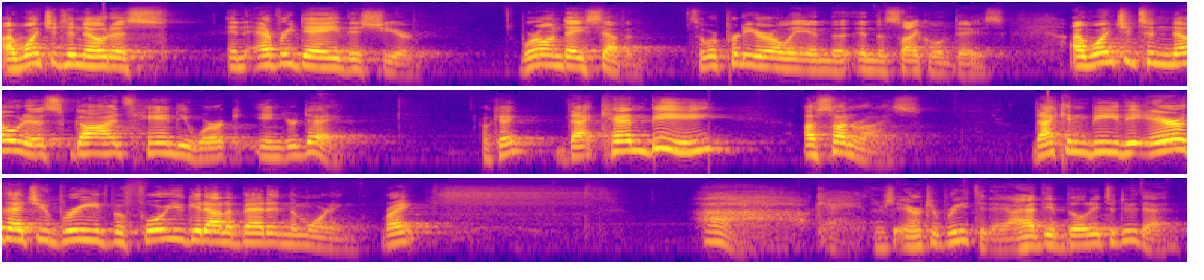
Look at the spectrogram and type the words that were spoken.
I want you to notice in every day this year, we're on day seven, so we're pretty early in the, in the cycle of days. I want you to notice God's handiwork in your day. Okay? That can be a sunrise. That can be the air that you breathe before you get out of bed in the morning, right? Ah. Okay. There's air to breathe today. I have the ability to do that.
